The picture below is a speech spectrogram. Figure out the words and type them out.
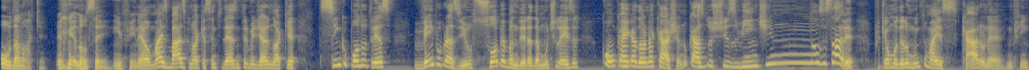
Ou da Nokia, eu não sei. Enfim, né? O mais básico, Nokia 110, intermediário Nokia 5.3, vem para o Brasil sob a bandeira da Multilaser com o carregador na caixa. No caso do X20, não se sabe, porque é um modelo muito mais caro, né? Enfim,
